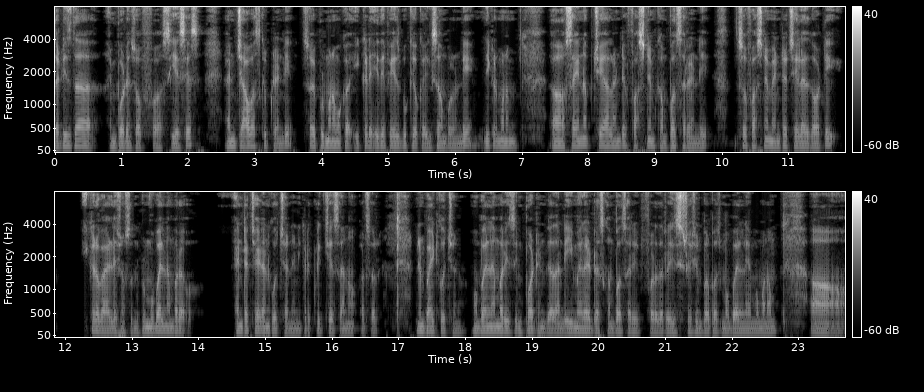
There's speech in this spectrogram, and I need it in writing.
that is the importance of CSS and JavaScript అండి. సో ఇప్పుడు మనం ఒక ఇక్కడ ఇదే ఫేస్బుక్ ఒక ఎగ్జాంపుల్ అండి. ఇక్కడ మనం uh, సైన్ అప్ చేయాలంటే ఫస్ట్ నేమ్ కంపల్సరీ అండి. సో ఫస్ట్ నేమ్ ఎంటర్ చేయలేదు కాబట్టి ఇక్కడ వ్యాలిడేషన్ వస్తుంది. ఇప్పుడు మొబైల్ నెంబర్ ఎంటర్ చేయడానికి వచ్చాను నేను. ఇక్కడ క్లిక్ చేశాను. సార్ నేను బయటకు వచ్చాను. మొబైల్ నెంబర్ ఈజ్ ఇంపార్టెంట్ కదండి. Email address compulsory for the registration purpose mobile name మనం uh,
